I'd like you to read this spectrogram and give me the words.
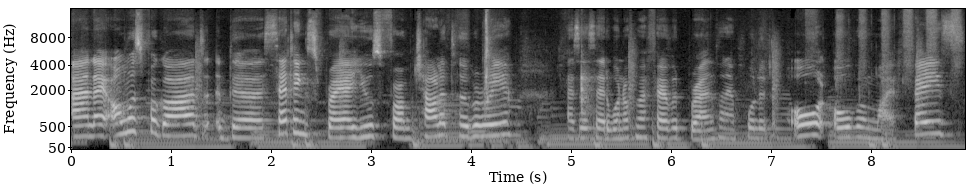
And I almost forgot the setting spray I use from Charlotte Tilbury. As I said, one of my favorite brands and I put it all over my face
